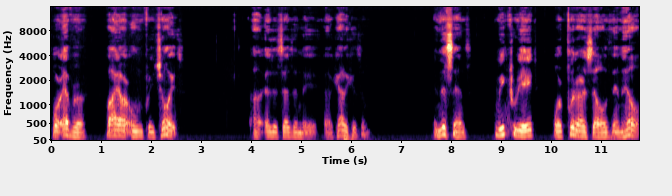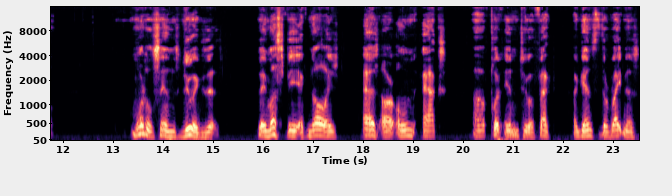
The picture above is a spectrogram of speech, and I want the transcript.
forever by our own free choice, uh, as it says in the uh, Catechism. In this sense, we create or put ourselves in hell. Mortal sins do exist. They must be acknowledged as our own acts uh, put into effect against the rightness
